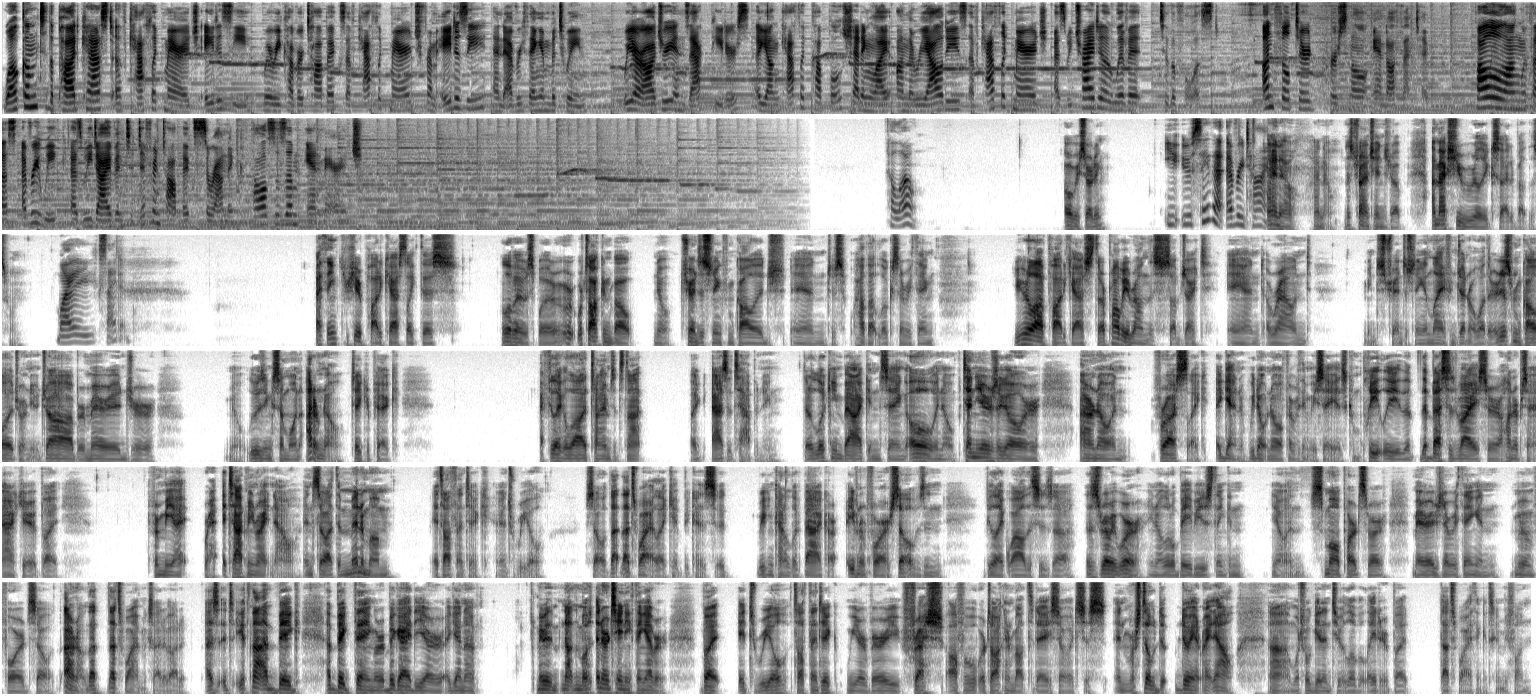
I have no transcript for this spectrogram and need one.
Welcome to the podcast of Catholic Marriage A to Z, where we cover topics of Catholic marriage from A to Z and everything in between. We are Audrey and Zach Peters, a young Catholic couple shedding light on the realities of Catholic marriage as we try to live it to the fullest. Unfiltered, personal, and authentic. Follow along with us every week as we dive into different topics surrounding Catholicism and marriage. Oh, are we starting? You, you say that every time. I know, I know. Let's try and change it up. I'm actually really excited about this one. Why are you excited? I think you hear podcasts like this, a little bit of a spoiler. We're, we're talking about, you know, transitioning from college and just how that looks and everything. You hear a lot of podcasts that are probably around this subject and around, I mean, just transitioning in life in general, whether it is from college or a new job or marriage or, you know, losing someone. I don't know. Take your pick. I feel like a lot of times it's not like as it's happening. They're looking back and saying, "Oh, you know, 10 years ago or I don't know." And for us like again, we don't know if everything we say is completely the the best advice or 100% accurate, but for me, I it's happening right now. And so at the minimum, it's authentic and it's real. So that that's why I like it because it, we can kind of look back or even for ourselves and be like, "Wow, this is uh this is where we were, you know, little babies thinking you know, in small parts of our marriage and everything and moving forward. So I don't know. That that's why I'm excited about it. As it's it's not a big a big thing or a big idea or again a maybe not the most entertaining thing ever, but it's real, it's authentic. We are very fresh off of what we're talking about today, so it's just and we're still do, doing it right now, um, which we'll get into a little bit later. But that's why I think it's gonna be fun.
